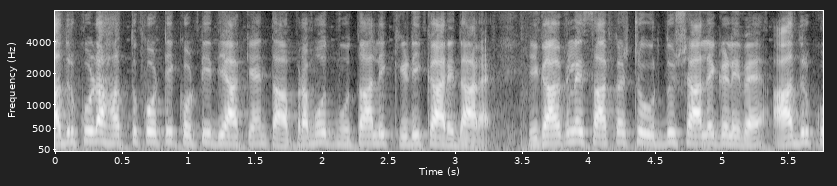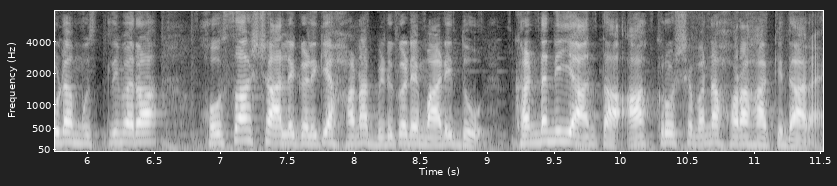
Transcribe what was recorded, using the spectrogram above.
ಆದರೂ ಕೂಡ ಹತ್ತು ಕೋಟಿ ಕೊಟ್ಟಿದ್ಯಾಕೆ ಅಂತ ಪ್ರಮೋದ್ ಮುತಾಲಿಕ್ ಕಿಡಿಕಾರಿದ್ದಾರೆ. ಈಗಾಗಲೇ ಸಾಕಷ್ಟು ಉರ್ದು ಶಾಲೆಗಳಿವೆ. ಆದರೂ ಕೂಡ ಮುಸ್ಲಿಮರ ಹೊಸ ಶಾಲೆಗಳಿಗೆ ಹಣ ಬಿಡುಗಡೆ ಮಾಡಿದ್ದು ಖಂಡನೀಯ ಅಂತ ಆಕ್ರೋಶವನ್ನು ಹೊರಹಾಕಿದ್ದಾರೆ.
